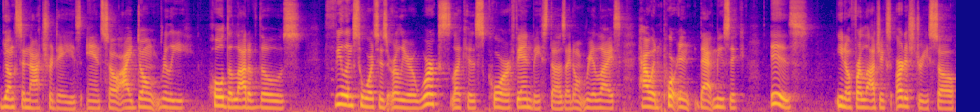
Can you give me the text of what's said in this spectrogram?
Young Sinatra days, and so I don't really hold a lot of those feelings towards his earlier works like his core fan base does. I don't realize how important that music is, you know, for Logic's artistry. So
